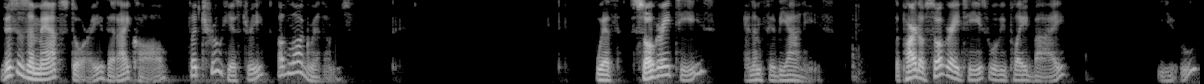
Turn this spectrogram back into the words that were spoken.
This is a math story that I call The True History of Logarithms with Socrates and Amphibianes. The part of Socrates will be played by you,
